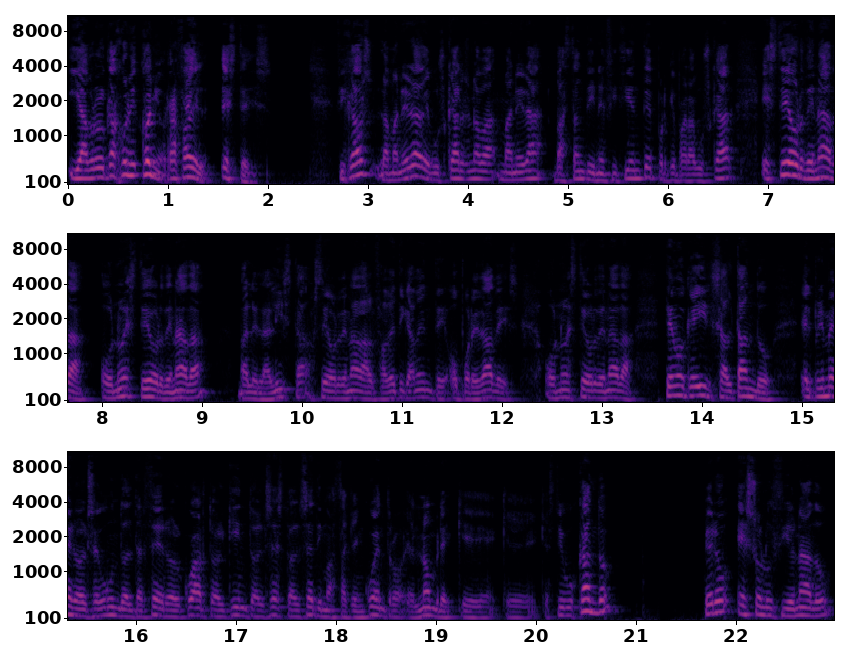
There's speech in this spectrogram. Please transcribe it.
y abro el cajón y, coño, Rafael, este es. Fijaos, la manera de buscar es una manera bastante ineficiente porque para buscar esté ordenada o no esté ordenada, ¿vale? La lista, esté ordenada alfabéticamente o por edades o no esté ordenada, tengo que ir saltando el primero, el segundo, el tercero, el cuarto, el quinto, el sexto, el séptimo, hasta que encuentro el nombre que, que, que estoy buscando, pero he solucionado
